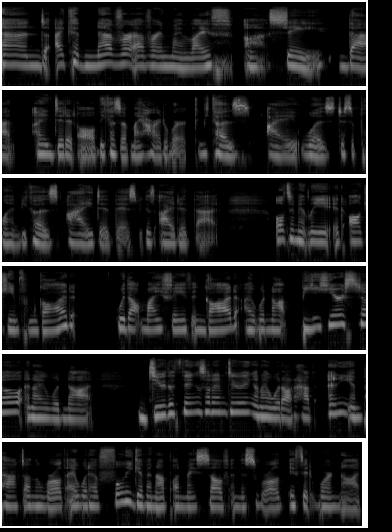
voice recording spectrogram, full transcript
And I could never, ever in my life uh, say that I did it all because of my hard work, because I was disciplined, because I did this, because I did that. Ultimately, it all came from God. Without my faith in God, I would not be here still and I would not do the things that I'm doing and I would not have any impact on the world. I would have fully given up on myself and this world if it were not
